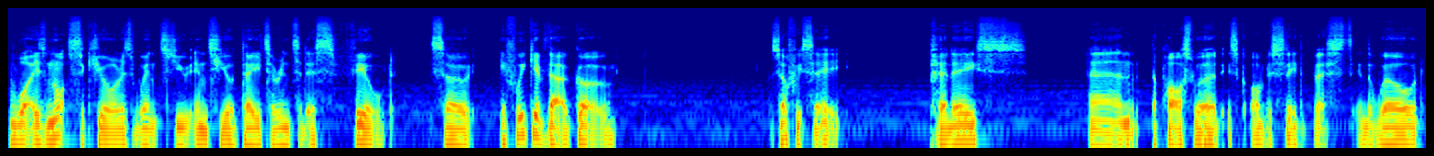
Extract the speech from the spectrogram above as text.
what is not secure is once you enter your data into this field. So if we give that a go, so if we say Penace and the password is obviously the best in the world,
